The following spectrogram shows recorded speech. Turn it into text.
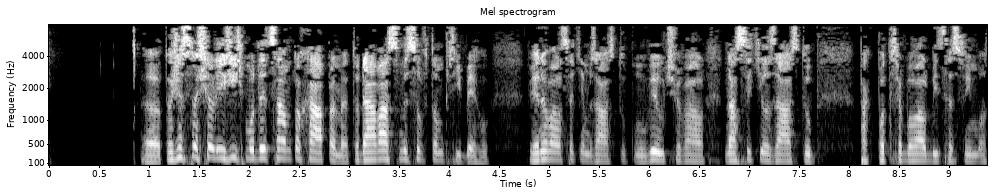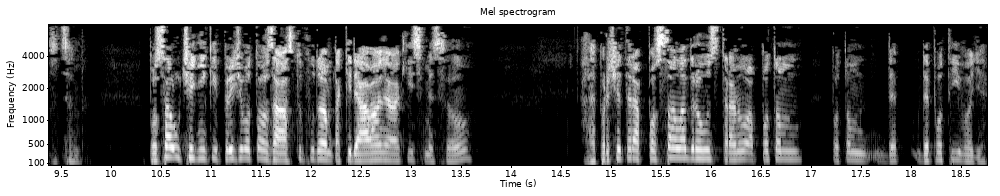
eh, to, že se šel Ježíš modlit, sám to chápeme. To dává smysl v tom příběhu. Věnoval se těm zástupům, vyučoval, nasytil zástup, pak potřeboval být se svým otcem. Poslal učedníky pryč od toho zástupu, to nám taky dává nějaký smysl. Ale proč je teda poslal na druhou stranu a potom, potom jde, jde po té vodě?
